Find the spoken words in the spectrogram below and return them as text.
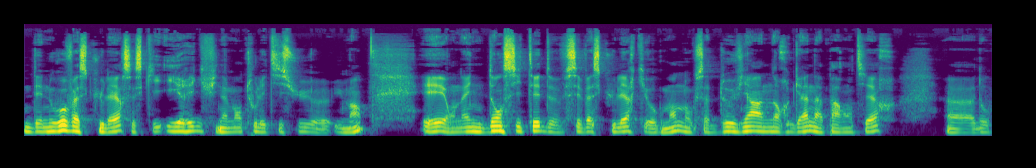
des nouveaux vasculaires, c'est ce qui irrigue finalement tous les tissus euh, humains. Et on a une densité de ces vasculaires qui augmente, donc ça devient un organe à part entière. donc,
